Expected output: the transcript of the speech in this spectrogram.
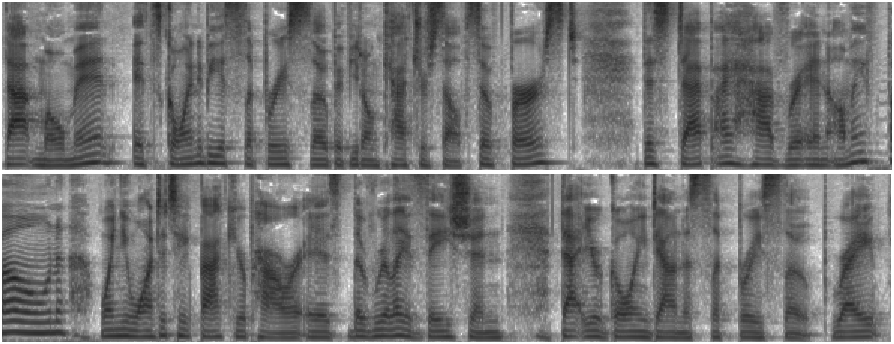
that moment, it's going to be a slippery slope if you don't catch yourself. So, first, the step I have written on my phone when you want to take back your power is the realization that you're going down a slippery slope, right?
